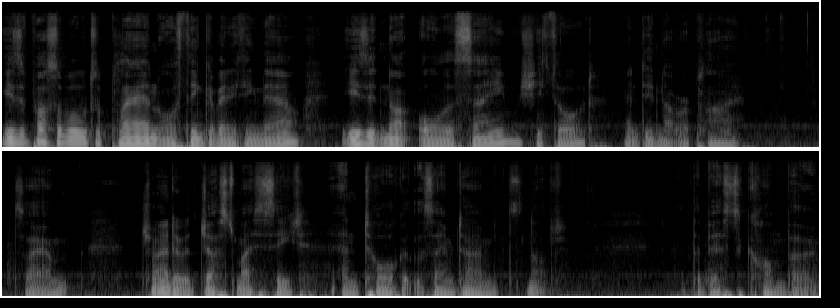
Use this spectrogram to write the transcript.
Is it possible to plan or think of anything now? Is it not all the same? she thought, and did not reply. Sorry, I'm trying to adjust my seat and talk at the same time. It's not the best combo.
